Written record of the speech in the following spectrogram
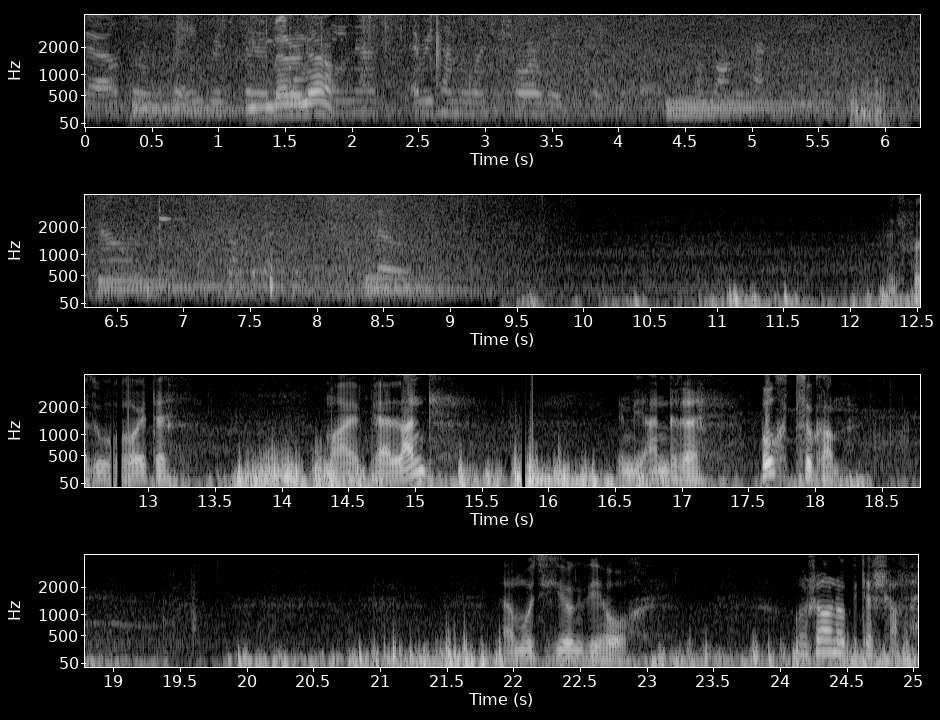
Yeah. Also. Even better now. Every time we went to shore, we used to take a long taxi to town. It's not the best. no. Ich versuche heute mal per Land in die andere Bucht zu kommen. Da muss ich irgendwie hoch. Und schauen, ob ich das schaffe.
